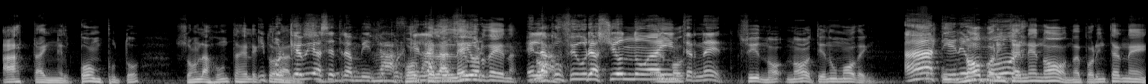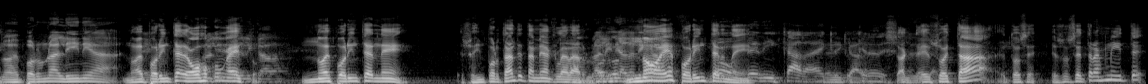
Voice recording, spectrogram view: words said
hasta en el cómputo son las juntas ¿Y por electorales. qué vía se transmite? Porque la ley ordena. En No. la configuración no hay internet. Sí, no, no, tiene un modem. Ah, tiene no un por modem. internet, no, no es por internet. No es por una línea. No es por internet, ojo con esto. No es por internet. Eso es importante también aclararlo. No es por No, internet. dedicada, es que tú quieres decir. Exacto, Eso está, entonces, eso se transmite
